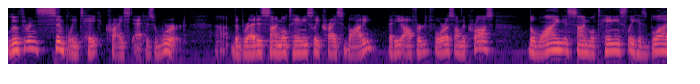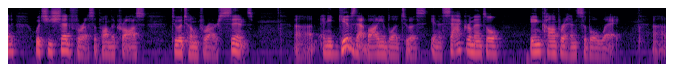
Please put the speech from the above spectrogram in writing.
Lutherans simply take Christ at his word. Uh, the bread is simultaneously Christ's body that he offered for us on the cross. The wine is simultaneously his blood, which he shed for us upon the cross to atone for our sins. Uh, and he gives that body and blood to us in a sacramental, incomprehensible way. Uh,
